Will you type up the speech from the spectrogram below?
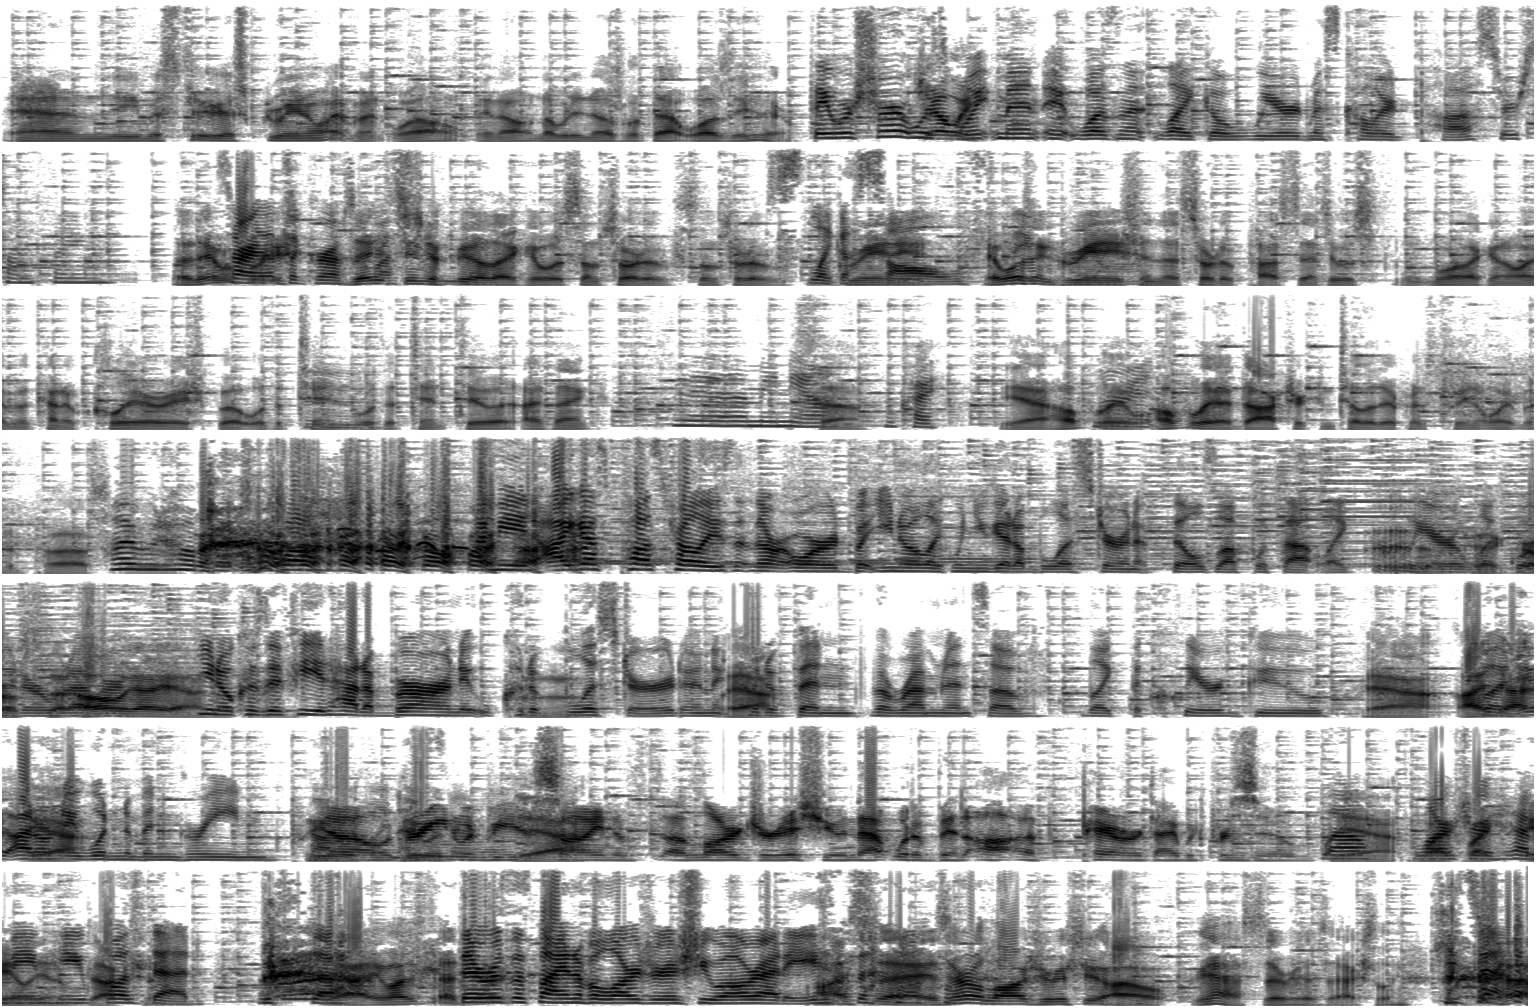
And the mysterious green ointment, well, you know, nobody knows what that was either. they were sure it was Jelly. ointment. It wasn't like a weird miscolored pus or something. But they were Sorry, pretty- that's a gross They question. seemed to feel like it was some sort of some sort of It's like a greeny- salve It wasn't thing. greenish in the sort of pus sense. It was more like an ointment, kind of clearish, but with a tint Mm. with a tint to it. I think. Yeah, I mean, yeah. So. Okay. Yeah, hopefully, Alright. hopefully a doctor can tell the difference between ointment and pus. I would hope that. Well, I mean, I guess pus probably isn't their word, but you know, like when you get a blister and it fills up with that like clear Ugh, liquid gross or stuff. whatever. Oh, yeah, yeah. You know, because if he had had a burn, it could have Mhm. blistered, and it Yeah. could have been the remnants of like the clear goo. Yeah, I but I, I, don't yeah. know. It wouldn't have been green. no, green would be a sign of a larger issue, and that would have been uh, apparent, I would presume. Well, Yeah, like- larger. like I mean, alien he was dead. So Yeah, he was dead. There was a sign of a larger issue already. I so- say, is there a larger issue? Oh, yes, there is actually. He's dead.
